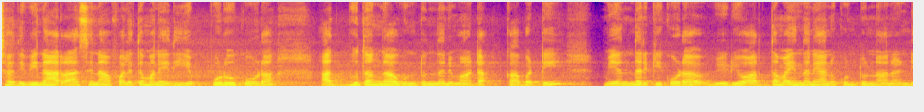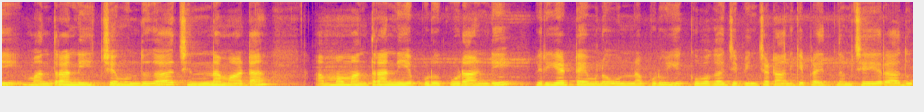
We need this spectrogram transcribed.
చదివినా రాసిన ఫలితం అనేది ఎప్పుడూ కూడా అద్భుతంగా ఉంటుందన్నమాట. కాబట్టి మీ అందరికీ కూడా వీడియో అర్థమైందని అనుకుంటున్నానండి. మంత్రాన్ని ఇచ్చే ముందుగా చిన్న మాట అమ్మ మంత్రాన్ని ఎప్పుడు కూడా అండి. పీరియడ్ టైంలో ఉన్నప్పుడు ఎక్కువగా జపించటానికి ప్రయత్నం చేయరాదు.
